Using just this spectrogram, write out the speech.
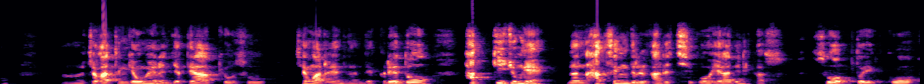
어, 저 같은 경우에는 이제 대학 교수 생활을 했는데 그래도 학기 중에는 학생들을 가르치고 해야 되니까 수, 업도 있고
